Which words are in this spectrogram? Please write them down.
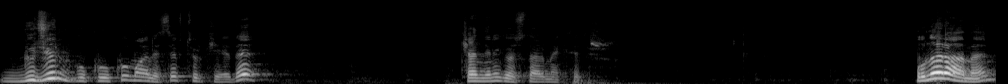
gücün hukuku maalesef Türkiye'de kendini göstermektedir. Buna rağmen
